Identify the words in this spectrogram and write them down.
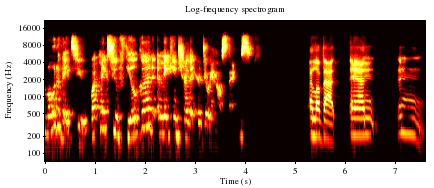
motivates you, what makes you feel good and making sure that you're doing those things. I love that. And and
